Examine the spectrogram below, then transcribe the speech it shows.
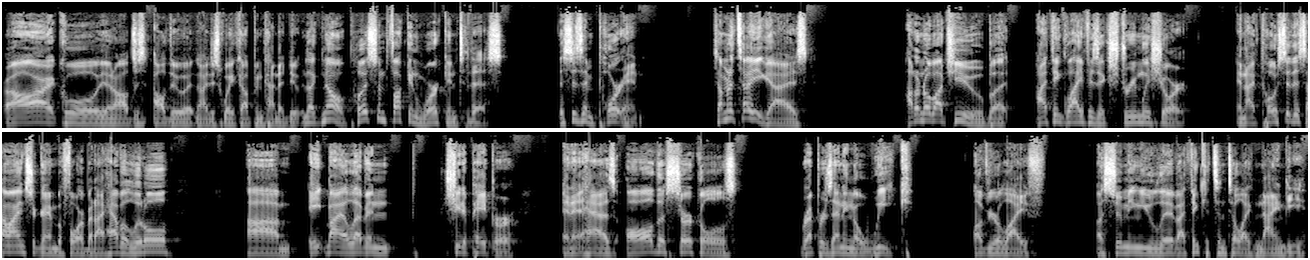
or, all right, cool. You know, I'll just, I'll do it. And I just wake up and kind of do it. Like, no, put some fucking work into this. This is important. So I'm to tell you guys, I don't know about you, but I think life is extremely short. And I've posted this on my Instagram before, but I have a little um, eight by 11 sheet of paper and it has all the circles representing a week of your life, assuming you live, I think it's until like 90.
